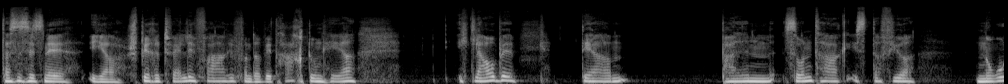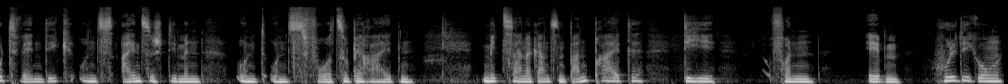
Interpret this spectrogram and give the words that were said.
Das ist jetzt eine eher spirituelle Frage von der Betrachtung her. Ich glaube, der Palmsonntag ist dafür notwendig, uns einzustimmen und uns vorzubereiten. Mit seiner ganzen Bandbreite, die von eben Huldigung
